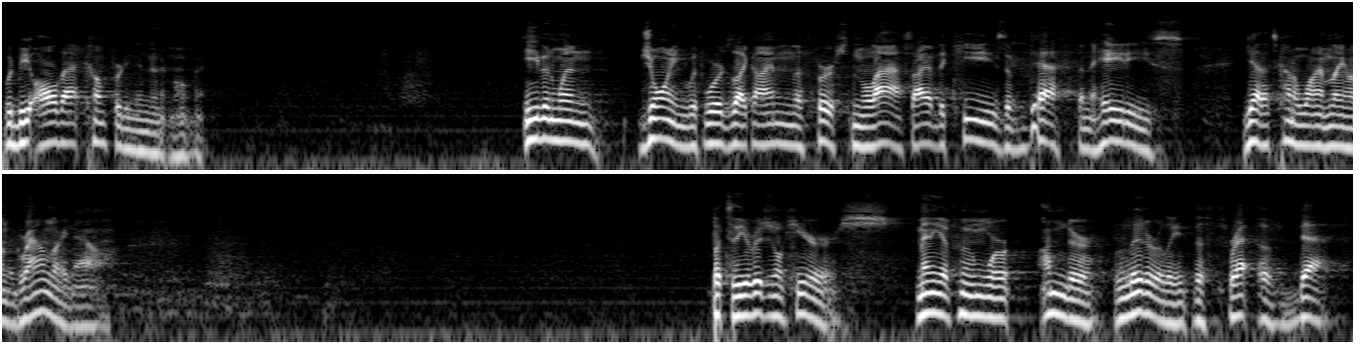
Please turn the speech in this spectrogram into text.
would be all that comforting in that moment. Even when joined with words like, I'm the first and the last, I have the keys of death and Hades. Yeah, that's kind of why I'm laying on the ground right now. But to the original hearers, many of whom were under literally the threat of death,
